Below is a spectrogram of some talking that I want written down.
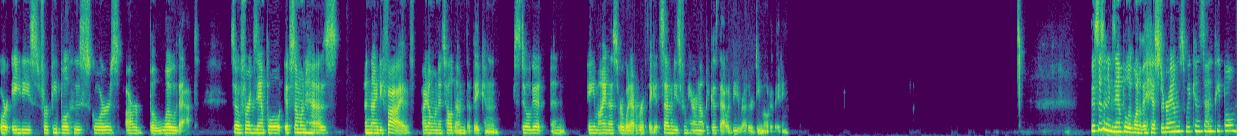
or 80s for people whose scores are below that. So for example, if someone has a 95, I don't want to tell them that they can still get an A minus or whatever if they get 70s from here on out because that would be rather demotivating. This is an example of one of the histograms we can send people.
